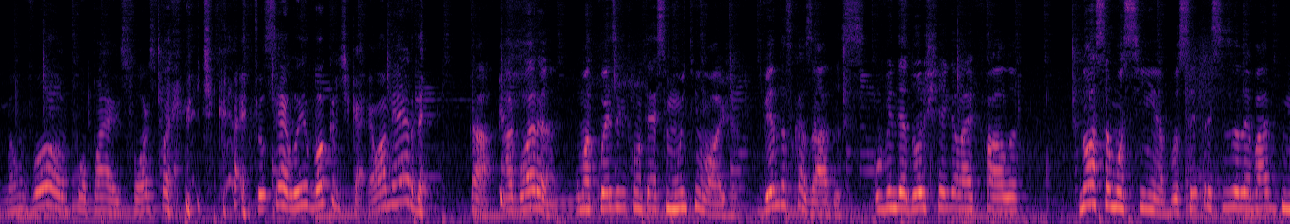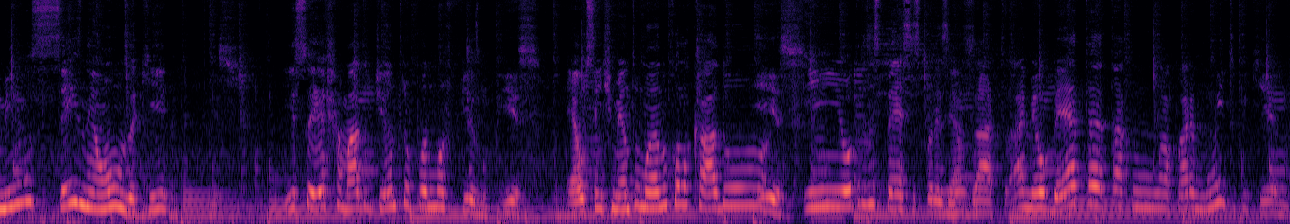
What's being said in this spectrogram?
Não vou poupar esforço para criticar. Então, se é ruim, eu vou criticar. É uma merda. Tá, agora, uma coisa que acontece muito em loja: vendas casadas. O vendedor chega lá e fala: Nossa mocinha, você precisa levar no mínimo seis neons aqui. Isso. Isso aí é chamado de antropomorfismo. Isso. É o sentimento humano colocado Isso. em outras espécies, por exemplo. Exato. Ah, meu beta tá com um aquário muito pequeno.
